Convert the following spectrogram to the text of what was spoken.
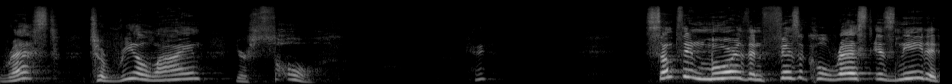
rest to realign your souls. Okay? Something more than physical rest is needed.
